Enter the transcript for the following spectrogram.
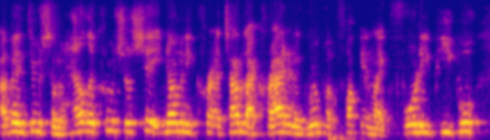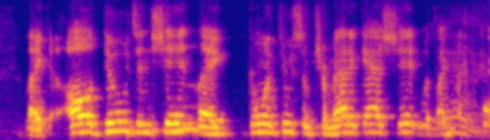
I've been through some hella crucial shit. You know how many cr- times I cried in a group of fucking like 40 people, like all dudes and shit, like going through some traumatic ass shit with like my Mm.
